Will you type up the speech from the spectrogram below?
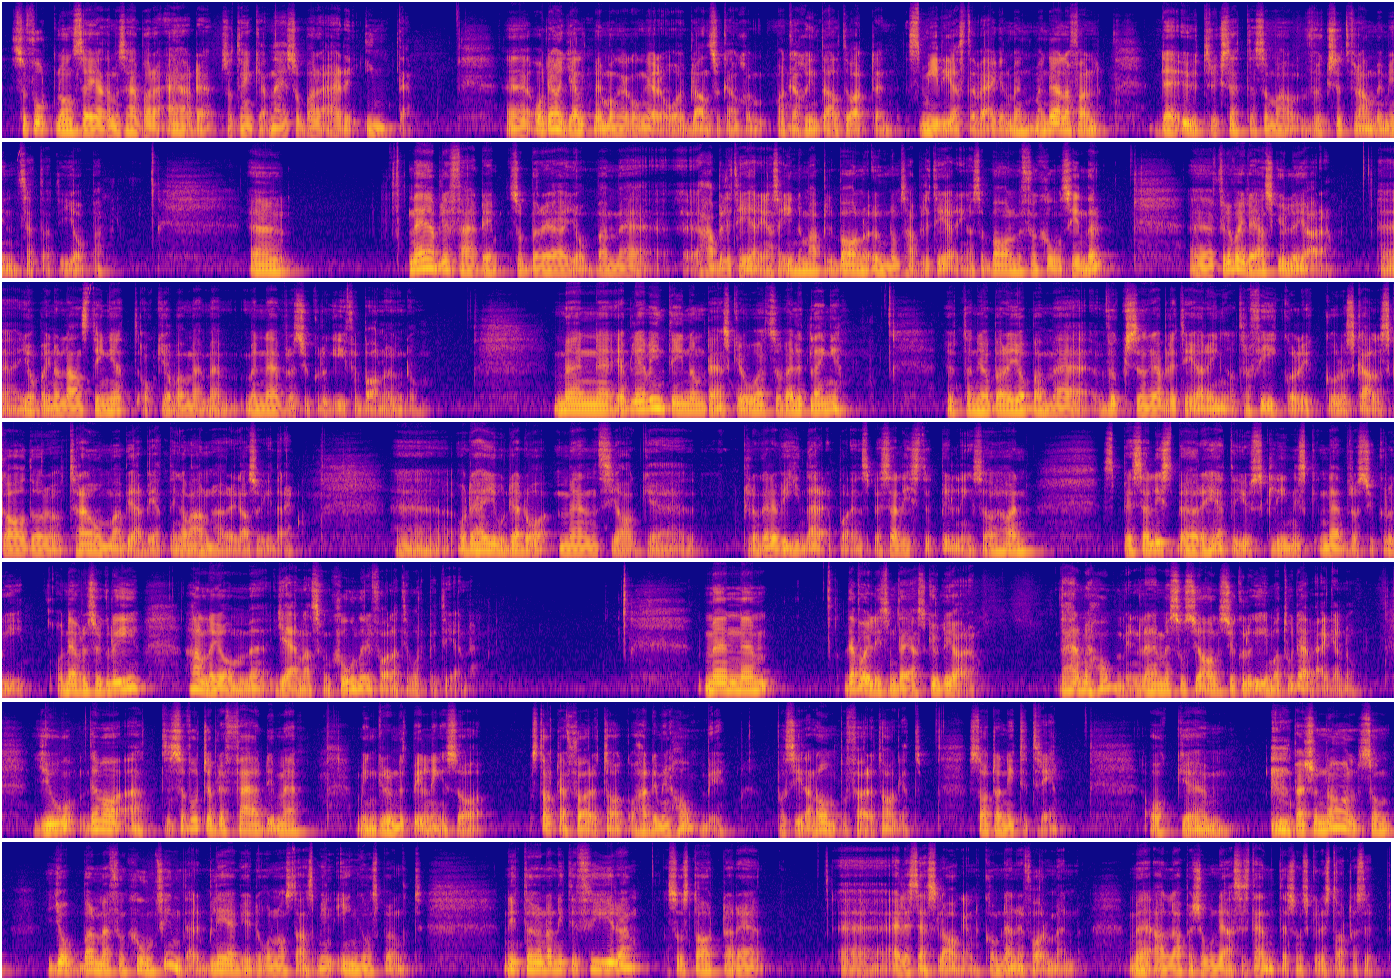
Så fort någon säger att så här bara är det, så tänker jag nej, så bara är det inte. Eh, och det har hjälpt mig många gånger och ibland så kanske man kanske inte alltid varit den smidigaste vägen. Men, men det är i alla fall det uttryckssättet som har vuxit fram i min sätt att jobba. Eh, när jag blev färdig så började jag jobba med eh, habilitering, alltså inom barn och ungdomshabilitering, alltså barn med funktionshinder. Eh, för det var ju det jag skulle göra. Eh, jobba inom landstinget och jobba med, med, med neuropsykologi för barn och ungdom. Men eh, jag blev inte inom det skrået så väldigt länge. Utan jag började jobba med vuxenrehabilitering och trafikolyckor och skallskador och traumabearbetning av anhöriga och så vidare. Eh, och det här gjorde jag då medan jag eh, pluggade vidare på en specialistutbildning. Så jag har en specialistbehörighet i just klinisk neuropsykologi. Och neuropsykologi handlar ju om hjärnans funktioner i förhållande till vårt beteende. Men ehm, det var ju liksom det jag skulle göra. Det här med hobbyn, det här med socialpsykologin, vad tog det vägen då? Jo, det var att så fort jag blev färdig med min grundutbildning så startade jag företag och hade min hobby på sidan om på företaget. Startade 93. Och ehm, personal som jobbar med funktionshinder blev ju då någonstans min ingångspunkt. 1994 så startade Eh, LSS-lagen, kom den reformen med alla personliga assistenter som skulle startas upp.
